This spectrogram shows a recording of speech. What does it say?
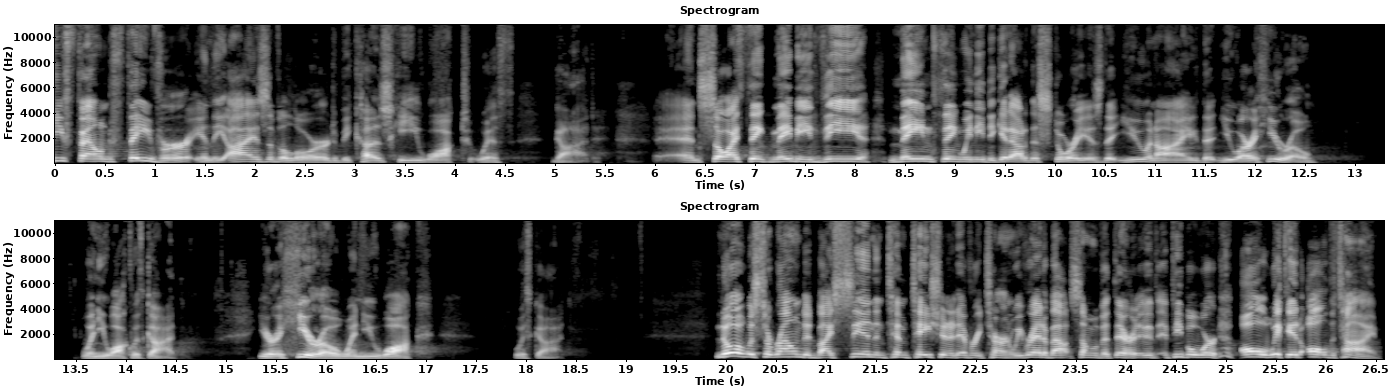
he found favor in the eyes of the Lord because he walked with God. And so I think maybe the main thing we need to get out of this story is that you and I, that you are a hero when you walk with God. You're a hero when you walk with God. Noah was surrounded by sin and temptation at every turn. We read about some of it there. People were all wicked all the time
